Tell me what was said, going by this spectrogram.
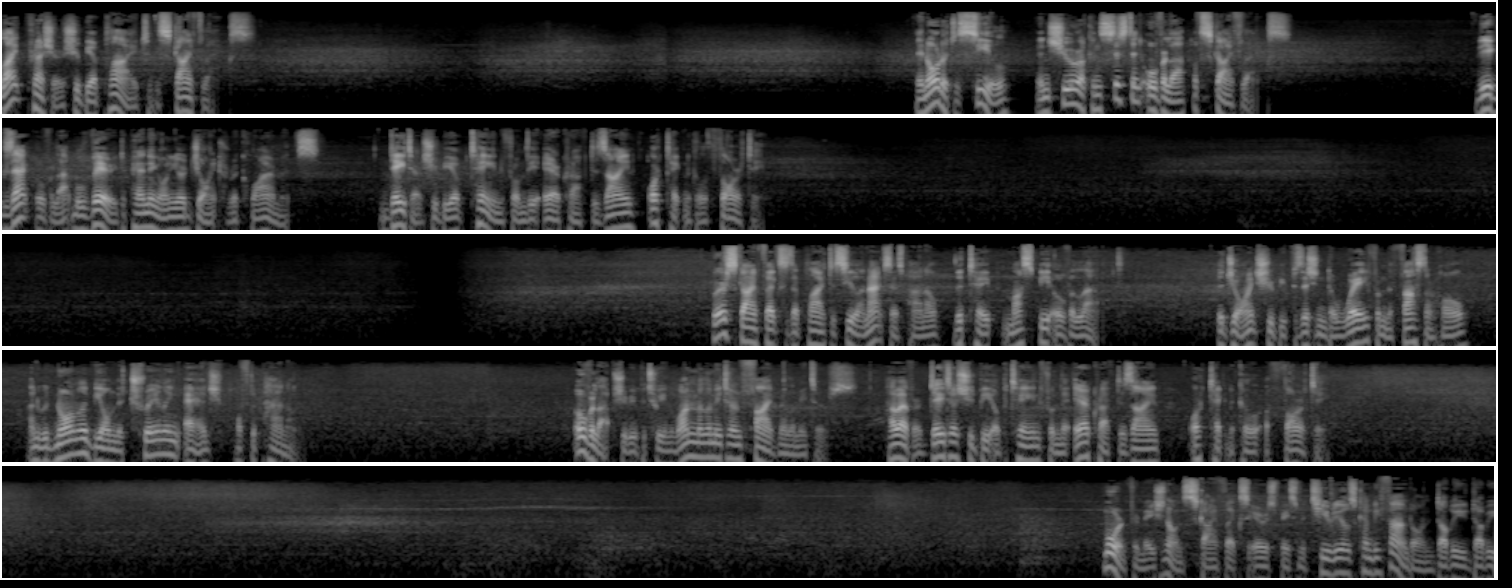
Light pressure should be applied to the Skyflex. In order to seal, ensure a consistent overlap of Skyflex. The exact overlap will vary depending on your joint requirements. Data should be obtained from the aircraft design or technical authority. Where Skyflex is applied to seal an access panel, the tape must be overlapped. The joint should be positioned away from the fastener hole and would normally be on the trailing edge of the panel. Overlap should be between 1mm and 5mm. However, data should be obtained from the aircraft design or technical authority. More information on Skyflex aerospace materials can be found on www.gore.com.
